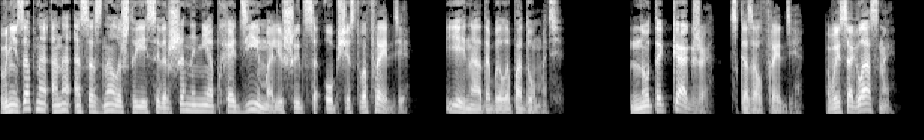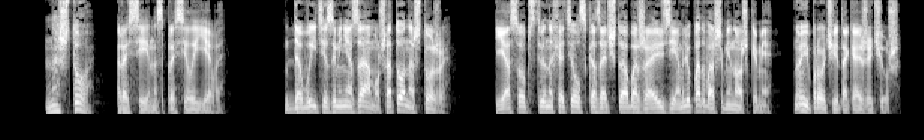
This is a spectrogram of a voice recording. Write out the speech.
внезапно она осознала, что ей совершенно необходимо лишиться общества Фредди. Ей надо было подумать. «Ну так как же?» — сказал Фредди. «Вы согласны?» «На что?» — рассеянно спросила Ева. «Да выйти за меня замуж, а то на что же?» «Я, собственно, хотел сказать, что обожаю землю под вашими ножками, ну и прочая такая же чушь.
